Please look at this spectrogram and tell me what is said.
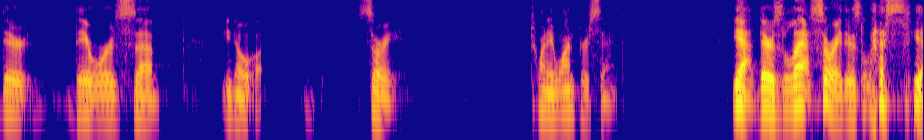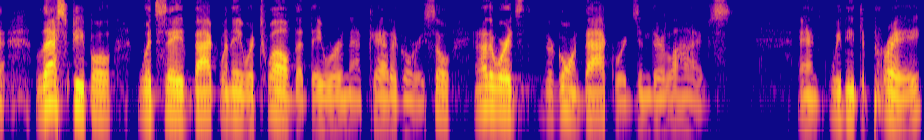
there there was um, you know sorry 21%. Yeah, there's less. Sorry, there's less. Yeah, less people would say back when they were 12 that they were in that category. So, in other words, they're going backwards in their lives. And we need to pray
